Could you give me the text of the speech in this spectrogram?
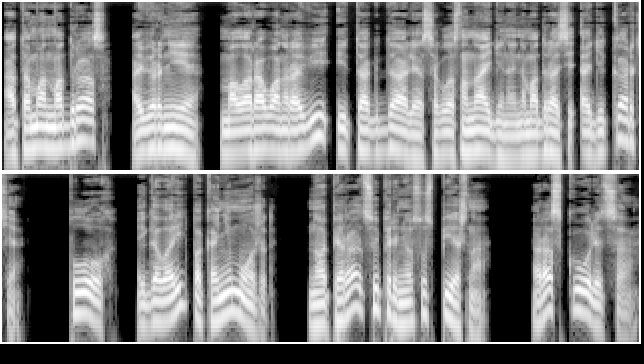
Атаман Мадрас, а вернее Малараван Рави и так далее, согласно найденной на Мадрасе ID-карте, плох и говорить пока не может, но операцию перенес успешно. Расколется,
